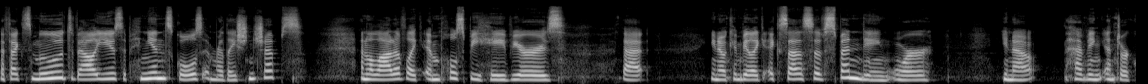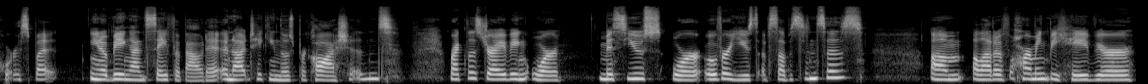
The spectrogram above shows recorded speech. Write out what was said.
affects moods values opinions goals and relationships. And a lot of like impulse behaviors that you know, it can be like excessive spending or, you know, having intercourse, but, you know, being unsafe about it and not taking those precautions. Reckless driving or misuse or overuse of substances. Um, a lot of harming behavior,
